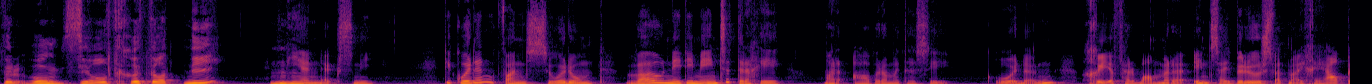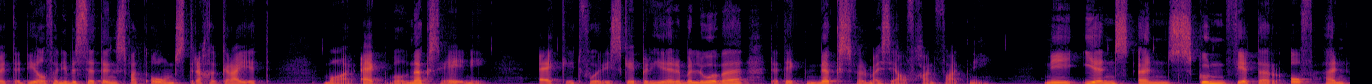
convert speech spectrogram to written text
vir homself gedat nie? Nee, niks nie. Die koning van Sodom wou net die mense terug hê, maar Abraham het gesê: "Koning, gee vir Mamre en sy broers wat my gehelp het 'n deel van die besittings wat ons teruggekry het." maar ek wil niks hê nie. Ek het voor die Skepper Here beloof dat ek niks vir myself gaan vat nie. Nie eens 'n skoenveter of 'n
